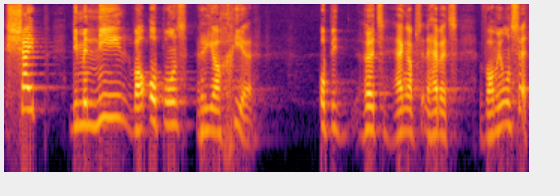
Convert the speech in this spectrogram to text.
shape die manier waarop ons reageer op die hurts, hang-ups en habits waarmee ons sit.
